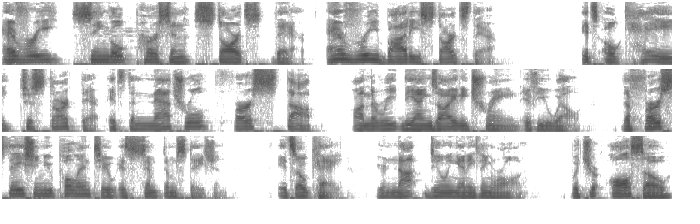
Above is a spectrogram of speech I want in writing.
Every single person starts there. Everybody starts there. It's okay to start there. It's the natural first stop on the, the anxiety train, if you will. The first station you pull into is symptom station. It's okay. You're not doing anything wrong, but you're also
